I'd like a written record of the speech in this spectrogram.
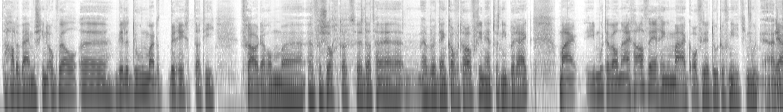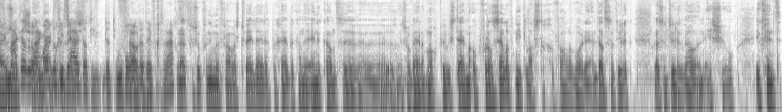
hadden wij misschien ook wel uh, willen doen. Maar dat bericht dat die vrouw daarom uh, verzocht, dat, dat hebben we denk ik over het hoofd gezien. Heeft ons niet bereikt. Maar je moet er wel een eigen afwegingen maken of je dat doet of niet. Je moet ja, daar maakt dat, maakt dat nog iets uit dat die, dat die mevrouw volgen. dat heeft gevraagd? Nou, het verzoek van die mevrouw was tweeledig, begreep ik. Aan de ene kant zo weinig mogelijk publiciteit, maar ook vooral zelf niet lastig gevallen worden. En dat is natuurlijk, dat is natuurlijk wel een issue. Ik vind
